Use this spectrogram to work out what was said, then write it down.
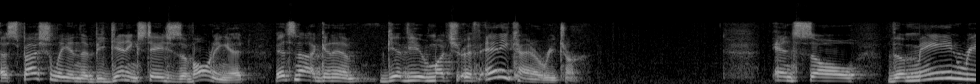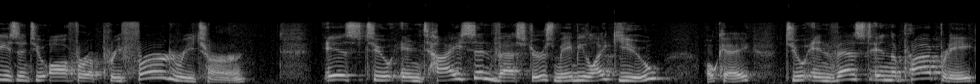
especially in the beginning stages of owning it, it's not going to give you much, if any kind of return. And so the main reason to offer a preferred return is to entice investors, maybe like you, okay, to invest in the property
